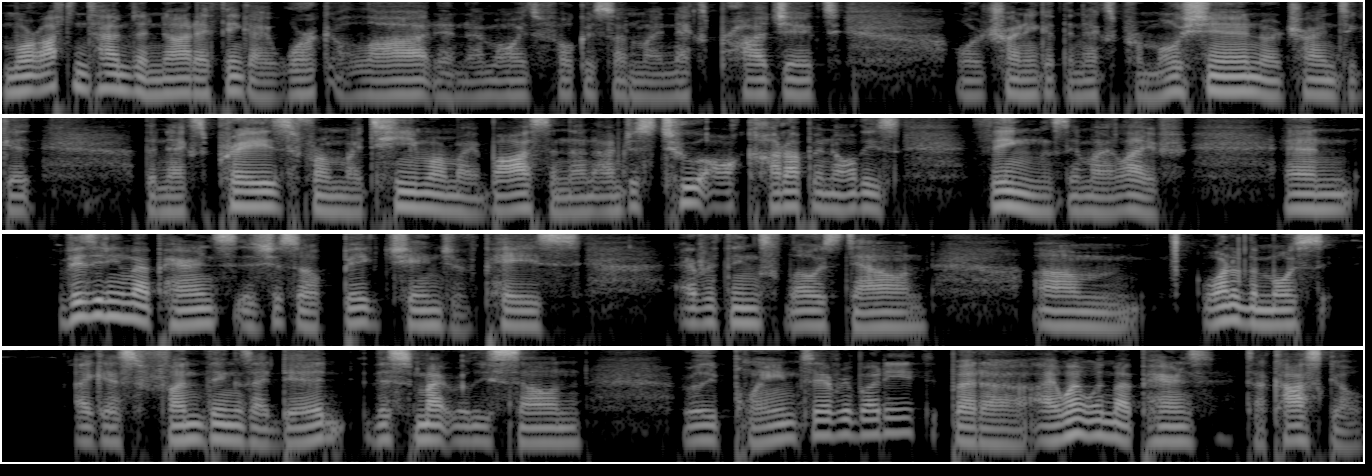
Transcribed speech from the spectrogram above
more oftentimes than not, I think I work a lot and I'm always focused on my next project or trying to get the next promotion or trying to get the next praise from my team or my boss and then I'm just too all caught up in all these things in my life. And visiting my parents is just a big change of pace. Everything slows down. Um, one of the most, I guess, fun things I did. This might really sound really plain to everybody, but uh, I went with my parents to Costco.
